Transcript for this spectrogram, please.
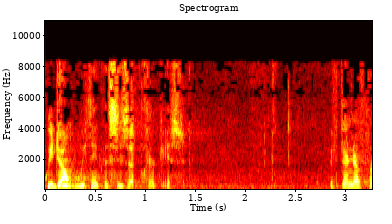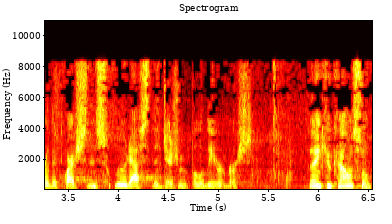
We don't. We think this is a clear case. If there are no further questions, we would ask the judgment be reversed. Thank you, counsel.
